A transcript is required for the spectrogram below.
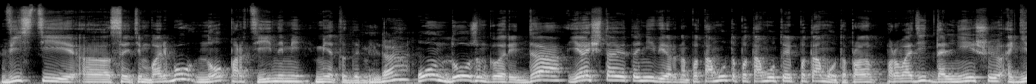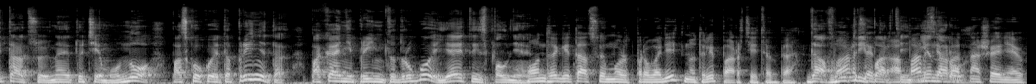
вести э, с этим борьбу, но партийными методами. Да. Он должен говорить, да, я считаю это неверно, потому-то, потому-то и потому-то, проводить дальнейшую агитацию на эту тему. Но поскольку это принято, пока не принято другое, я это исполняю. Он агитацию может проводить внутри партии тогда. Да, внутри партии, партии а партия не по отношению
